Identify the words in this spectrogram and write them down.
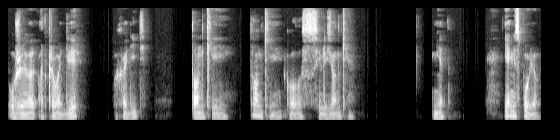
Уже открывать дверь, выходить, тонкий Тонкий голос селезенки. Нет. Я не спорю.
